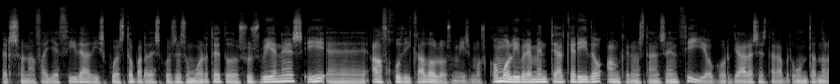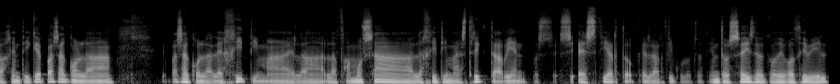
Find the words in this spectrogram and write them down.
persona fallecida ha dispuesto para después de su muerte todos sus bienes y eh, ha adjudicado los mismos, como libremente ha querido, aunque no es tan sencillo, porque ahora se estará preguntando la gente, ¿y qué pasa con la, qué pasa con la legítima, la, famosa legítima estricta? Bien, pues es cierto que el artículo 806 del Código Civil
